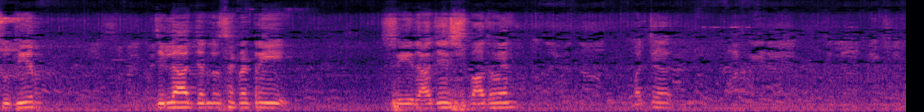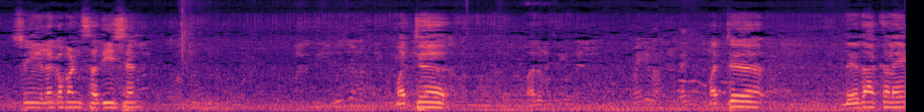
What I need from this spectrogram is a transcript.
സുധീർ ജില്ലാ ജനറൽ സെക്രട്ടറി ശ്രീ രാജേഷ് മാധവൻ മറ്റ് ശ്രീ ഇലകമൺ സതീശൻ മറ്റ് മറ്റ് നേതാക്കളെ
